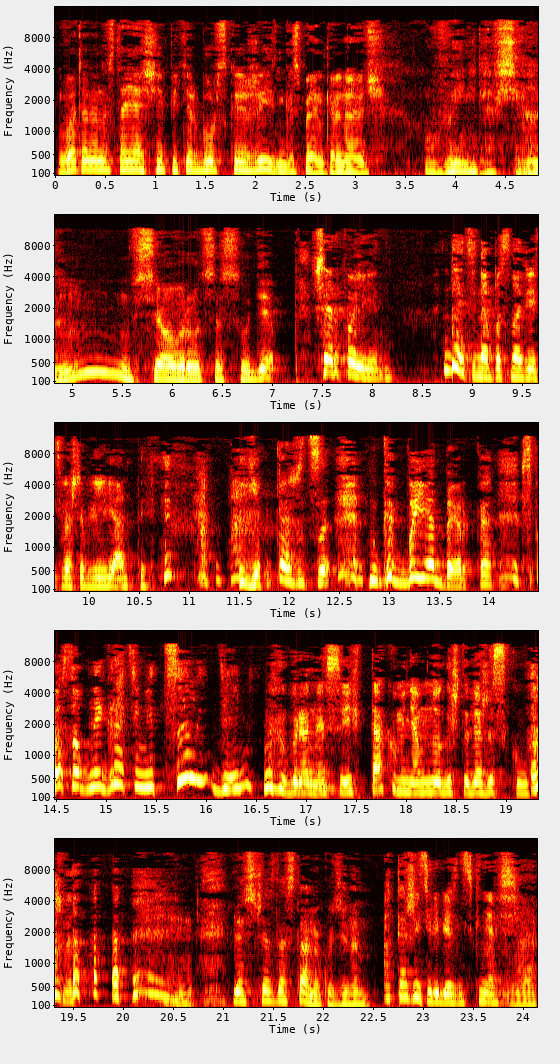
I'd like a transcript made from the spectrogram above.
Вот она настоящая петербургская жизнь, господин Калинович. Увы, не для всех. Все врутся судеб. Шерполин, дайте нам посмотреть ваши бриллианты. Я, кажется, ну, как баядерка, способна играть ими целый день. Баронесса, их так у меня много, что даже скучно. Я сейчас достану, кузина. Окажите любезность, князь. А,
